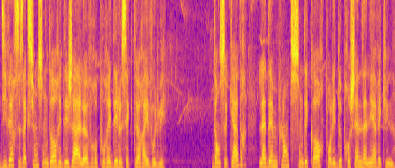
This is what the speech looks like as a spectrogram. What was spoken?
diverses actions sont d'ores et déjà à l'œuvre pour aider le secteur à évoluer. Dans ce cadre, l'ADEME plante son décor pour les deux prochaines années avec une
